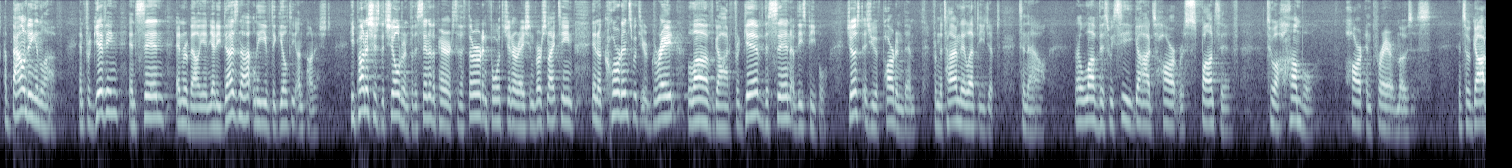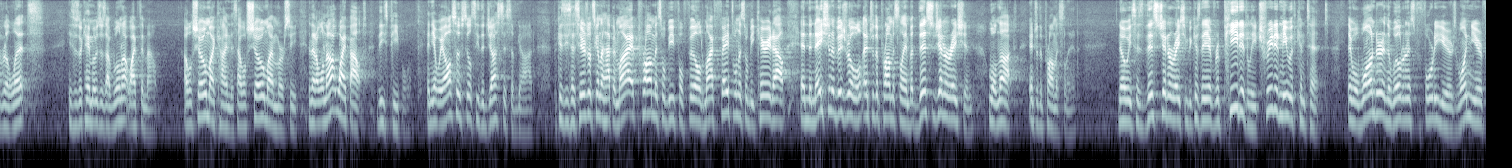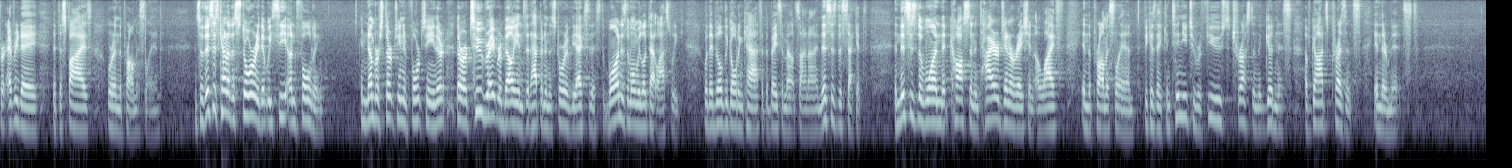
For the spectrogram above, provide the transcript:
abounding in love, and forgiving in sin and rebellion, yet he does not leave the guilty unpunished. He punishes the children for the sin of the parents to the third and fourth generation. Verse 19, in accordance with your great love, God, forgive the sin of these people, just as you have pardoned them from the time they left Egypt to now. And I love this. We see God's heart responsive to a humble, heart and prayer of Moses. And so God relents. He says, Okay, Moses, I will not wipe them out. I will show my kindness. I will show my mercy, and that I will not wipe out these people. And yet, we also still see the justice of God because he says, Here's what's going to happen. My promise will be fulfilled, my faithfulness will be carried out, and the nation of Israel will enter the promised land, but this generation will not enter the promised land. No, he says, This generation, because they have repeatedly treated me with contempt they will wander in the wilderness for 40 years, one year for every day that the spies were in the promised land. And so, this is kind of the story that we see unfolding. In Numbers 13 and 14, there, there are two great rebellions that happen in the story of the Exodus. One is the one we looked at last week, where they build the golden calf at the base of Mount Sinai. And this is the second. And this is the one that costs an entire generation a life in the promised land because they continue to refuse to trust in the goodness of God's presence in their midst.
